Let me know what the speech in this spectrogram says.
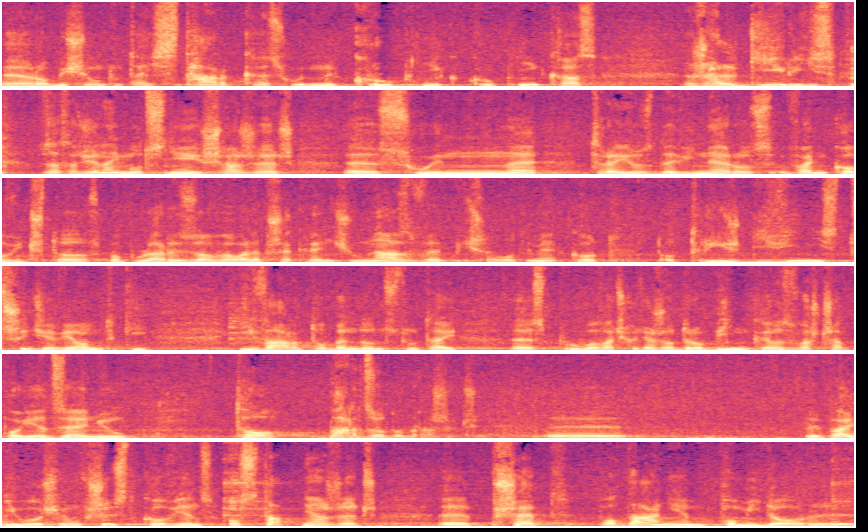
E, Robi się tutaj starkę, słynny krupnik, krupnikas, żalgiris, w zasadzie najmocniejsza rzecz, e, słynne Trejos de Vineros. Wańkowicz to spopularyzował, ale przekręcił nazwę, pisze o tym jako o Trish Divinis, trzy dziewiątki i warto, będąc tutaj, e, spróbować chociaż odrobinkę, zwłaszcza po jedzeniu. To bardzo dobra rzecz. E, Wypaliło się wszystko, więc ostatnia rzecz e, przed podaniem pomidory.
